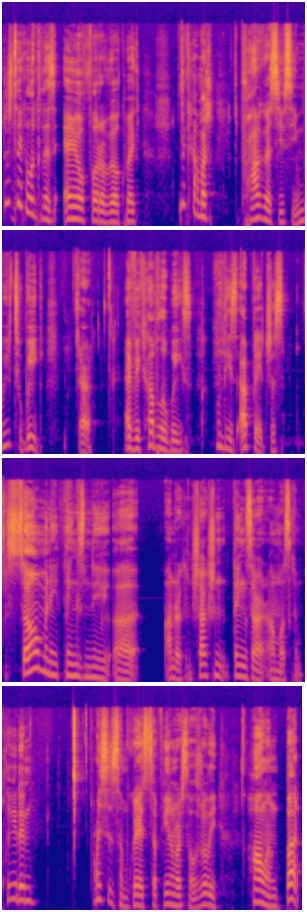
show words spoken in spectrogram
just take a look at this aerial photo real quick. Look how much progress you've seen week to week, or every couple of weeks with these updates. Just so many things new uh, under construction, things are almost completed this is some great stuff Universal is really hauling butt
